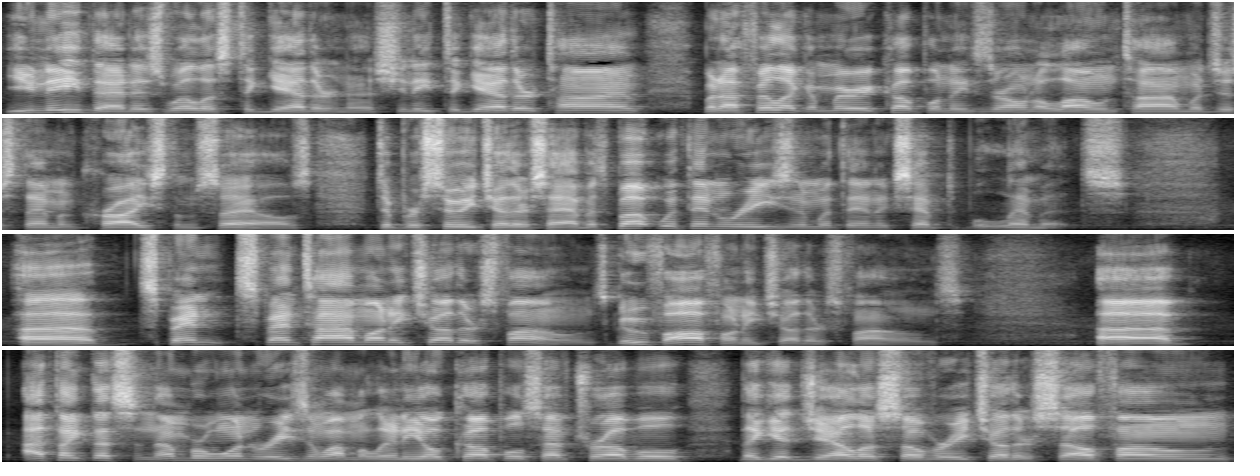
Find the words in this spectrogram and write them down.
you need that as well as togetherness. You need together time, but I feel like a married couple needs their own alone time with just them and Christ themselves to pursue each other's habits, but within reason, within acceptable limits. Uh, spend spend time on each other's phones. Goof off on each other's phones. Uh, I think that's the number one reason why millennial couples have trouble. They get jealous over each other's cell phone.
